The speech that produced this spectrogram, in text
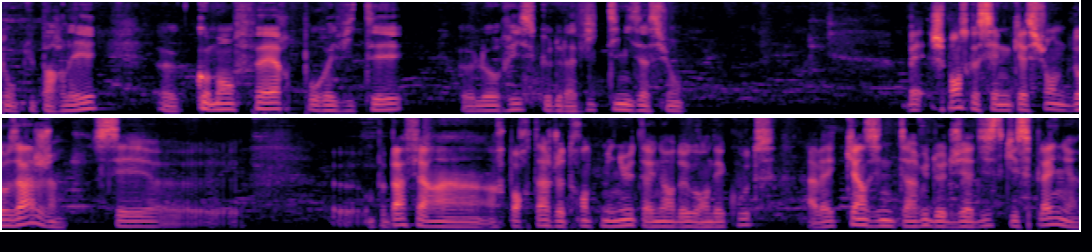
dont tu parlais. comment faire pour éviter le risque de la victimisation? Ben, Je pense que c'est une question de dosage. Euh, on ne peut pas faire un, reportage de 30 minutes à une heure de grande écoute avec 15 interviews de djihadistes qui se plaignent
